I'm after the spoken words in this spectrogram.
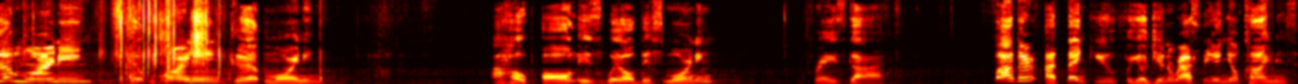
Good morning. Good morning. Good morning. I hope all is well this morning. Praise God. Father, I thank you for your generosity and your kindness.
